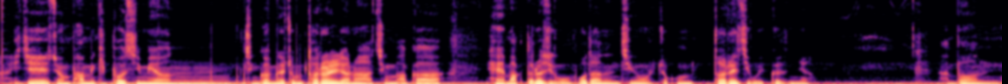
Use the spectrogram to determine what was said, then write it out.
아, 이제 좀 밤이 깊어지면 진거미가 좀 덜하려나 지금 아까 해 막 떨어지고 보다는 지금 조금 덜해지고 있거든요. 한번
